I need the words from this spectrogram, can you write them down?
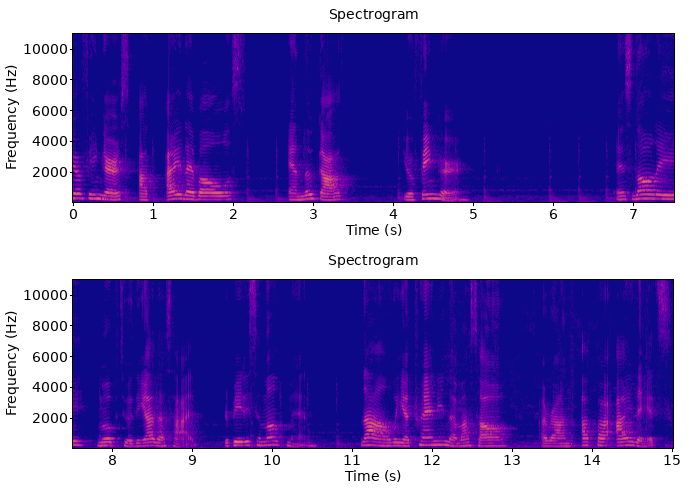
Your fingers at eye levels and look at your finger. And slowly move to the other side. Repeat this movement. Now we are training the muscle around upper eyelids.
